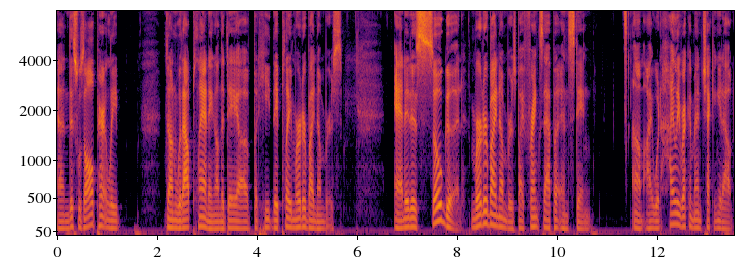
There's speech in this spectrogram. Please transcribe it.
and this was all apparently done without planning on the day of, but he they play Murder by Numbers. And it is so good. Murder by Numbers by Frank Zappa and Sting. Um, I would highly recommend checking it out.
